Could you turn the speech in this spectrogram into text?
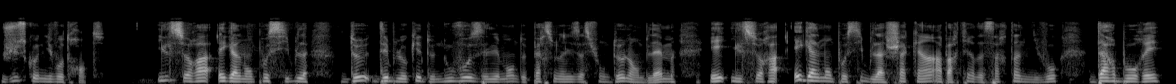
jusqu'au niveau 30. Il sera également possible de débloquer de nouveaux éléments de personnalisation de l'emblème et il sera également possible à chacun, à partir d'un certain niveau, d'arborer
